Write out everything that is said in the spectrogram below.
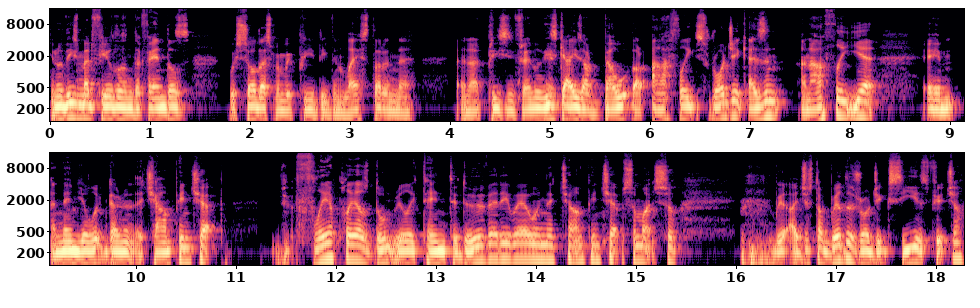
You know, these midfielders and defenders. We saw this when we played even Leicester in the in our preseason friendly. These guys are built; they're athletes. Rogic isn't an athlete yet. Um, and then you look down at the Championship. Flair players don't really tend to do very well in the Championship so much. So, where- I just where does Rogic see his future?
